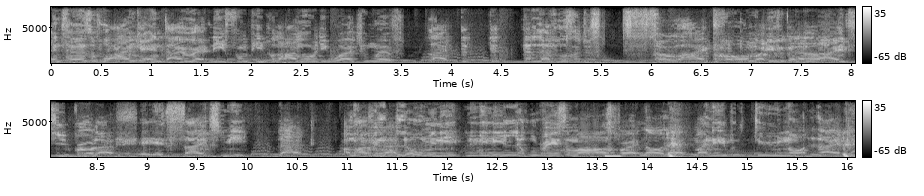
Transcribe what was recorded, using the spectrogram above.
in terms of what I'm getting directly from people that I'm already working with, like the, the, the levels are just so high, bro. I'm not even gonna lie to you, bro. Like it excites me. Like I'm having that little mini, mini little raise in my house right now. Like my neighbors do not like.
